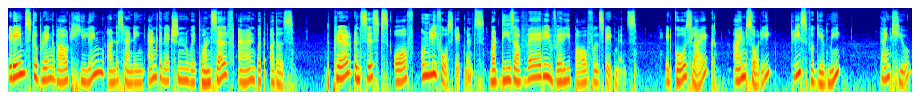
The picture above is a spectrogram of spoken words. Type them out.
It aims to bring about healing, understanding, and connection with oneself and with others. The prayer consists of only four statements, but these are very, very powerful statements. It goes like I'm sorry. Please forgive me. Thank you.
